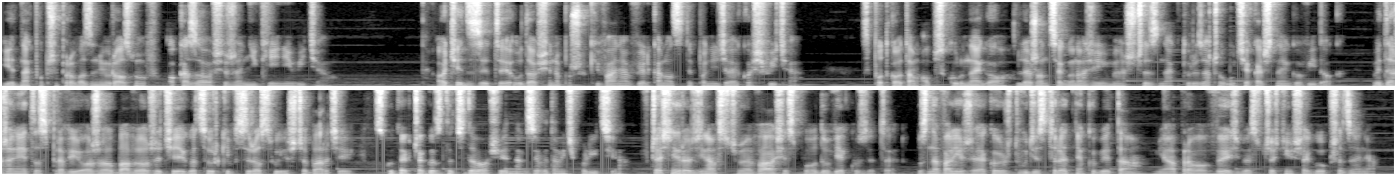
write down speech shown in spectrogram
jednak po przeprowadzeniu rozmów okazało się, że nikt jej nie widział. Ojciec Zyty udał się na poszukiwania w wielkanocny poniedziałek o świcie. Spotkał tam obskurnego, leżącego na ziemi mężczyznę, który zaczął uciekać na jego widok. Wydarzenie to sprawiło, że obawy o życie jego córki wzrosły jeszcze bardziej, wskutek czego zdecydował się jednak zawiadomić policję. Wcześniej rodzina wstrzymywała się z powodu wieku Zyty. Uznawali, że jako już 20-letnia kobieta miała prawo wyjść bez wcześniejszego uprzedzenia.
